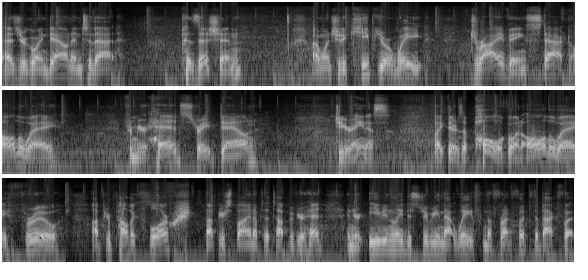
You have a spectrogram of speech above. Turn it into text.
As you're going down into that position, I want you to keep your weight driving stacked all the way from your head straight down to your anus. Like there's a pole going all the way through up your pelvic floor, up your spine, up to the top of your head, and you're evenly distributing that weight from the front foot to the back foot.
